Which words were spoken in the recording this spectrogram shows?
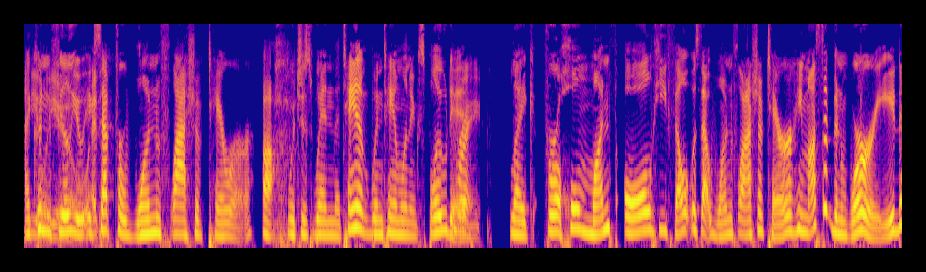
I Feel couldn't feel you except for one flash of terror, Ugh. which is when the Tam when Tamlin exploded. Right. like for a whole month all he felt was that one flash of terror he must have been worried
